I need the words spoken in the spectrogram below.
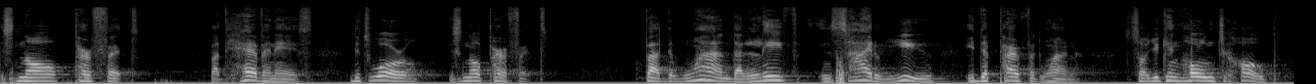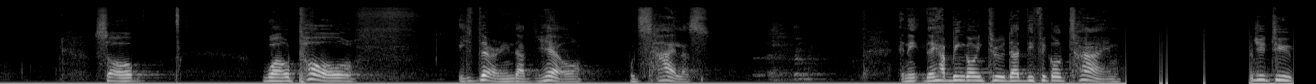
is not perfect, but heaven is. This world is not perfect, but the one that lives inside of you is the perfect one. So you can hold on to hope. So while Paul is there in that jail, with Silas. And it, they have been going through that difficult time. I want you to,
